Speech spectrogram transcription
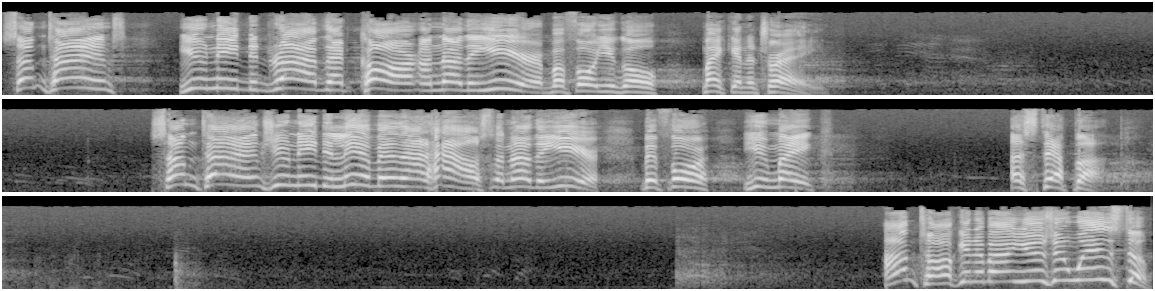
Sometimes you need to drive that car another year before you go making a trade. Sometimes you need to live in that house another year before you make a step up. I'm talking about using wisdom.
